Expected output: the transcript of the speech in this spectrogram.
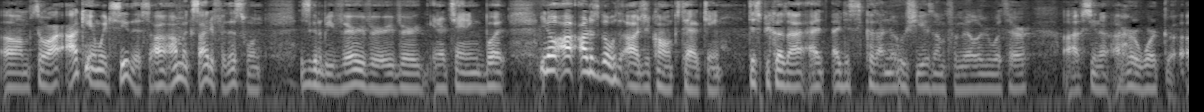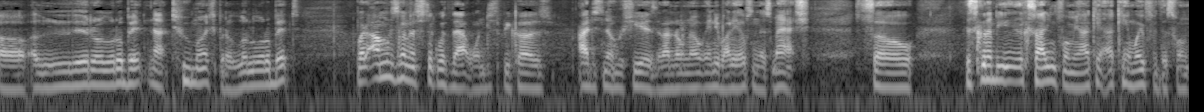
Um, so I, I, can't wait to see this. I, am excited for this one. This is going to be very, very, very entertaining. But you know, I, will just go with Aja Kong's tag team, just because I, I, I just because I know who she is. I'm familiar with her. I've seen her work uh, a little, little bit, not too much, but a little, little bit. But I'm just gonna stick with that one, just because I just know who she is, and I don't know anybody else in this match. So is gonna be exciting for me. I can't, I can't wait for this one.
